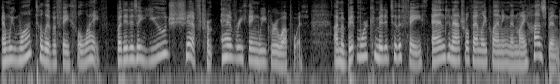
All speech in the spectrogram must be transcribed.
and we want to live a faithful life. But it is a huge shift from everything we grew up with." I'm a bit more committed to the faith and to natural family planning than my husband,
